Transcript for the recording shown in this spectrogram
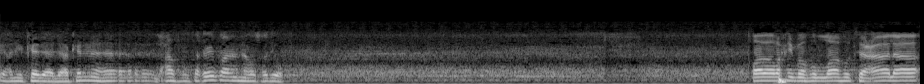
يعني كذا لكن الحافظ التقريب قال أنه صدوق. قال رحمه الله تعالى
